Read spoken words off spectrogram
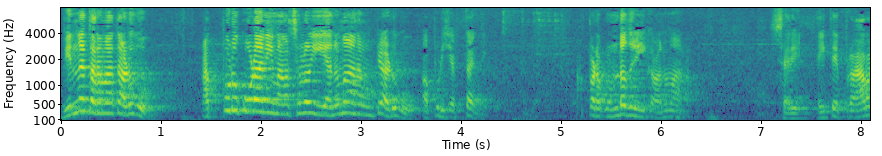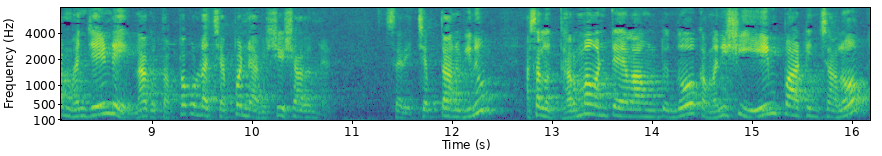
విన్న తర్వాత అడుగు. అప్పుడు కూడా నీ మనసులో ఈ అనుమానం ఉంటే అడుగు. అప్పుడు చెప్తాను నీకు. అప్పటికి నీకు అనుమానం. సరే అయితే ప్రారంభం చేయండి. నాకు తప్పకుండా చెప్పండి ఆ విశేషాలన్నాడు సరే చెప్తాను విను. అసలు ధర్మం అంటే ఎలా ఉంటుందో ఒక మనిషి ఏం పాటించాలో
